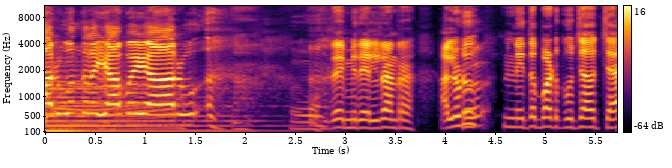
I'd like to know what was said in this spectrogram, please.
ఆరు వందల యాభై ఆరు రే మీరు వెళ్ళరండ్రా. అల్లుడు నీతో పాటు కూర్చోవచ్చా?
